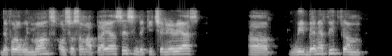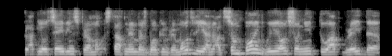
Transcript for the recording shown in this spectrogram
the following months. Also some appliances in the kitchen areas. Uh, we benefit from plug load savings from staff members working remotely. And at some point, we also need to upgrade the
